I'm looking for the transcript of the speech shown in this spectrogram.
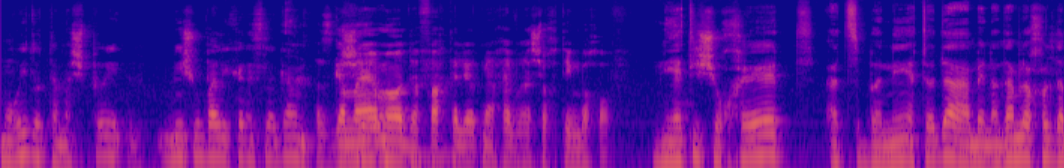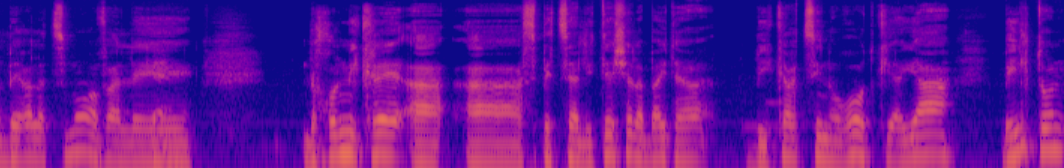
מוריד אותה, משפריד, מישהו בא להיכנס לגן. אז גם. מהר מאוד הפכת להיות מהחבר'ה השוחטים בחוף. נהייתי שוחט, עצבני, אתה יודע, הבן אדם לא יכול לדבר על עצמו, אבל כן. uh, בכל מקרה, הספציאליטה של הבית היה בעיקר צינורות, כי היה, בהילטון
